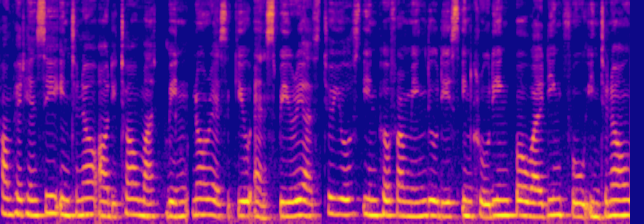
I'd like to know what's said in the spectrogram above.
Competency Internal auditor must bring knowledge, skill, and experience to use in performing duties including providing full internal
